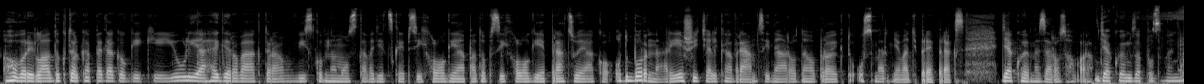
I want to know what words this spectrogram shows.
Hovorila doktorka pedagogiky Julia Hegerová, ktorá v výskumnom ústave detskej psychológie a patopsychológie pracuje ako odborná riešiteľka v rámci národného projektu Usmerňovať pre prax. Ďakujeme za rozhovor. Ďakujem za pozvanie.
